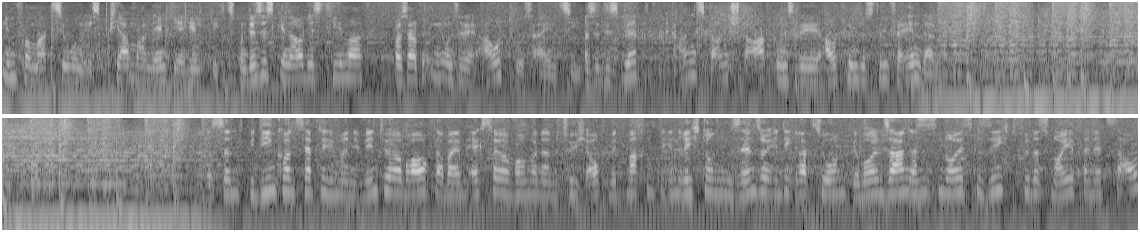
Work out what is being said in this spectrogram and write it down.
Information ist permanent erhältlich. Und das ist genau das Thema, was auch in unsere Autos einzieht. Also das wird ganz, ganz stark unsere Autoindustrie verändern. Das sind Bedienkonzepte, die man im Interieur braucht, aber im Exterieur wollen wir dann natürlich auch mitmachen in Richtung Sensorintegration. Wir wollen sagen, das ist ein neues Gesicht für das neue vernetzte Auto.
